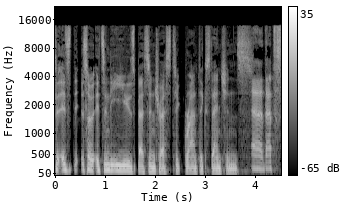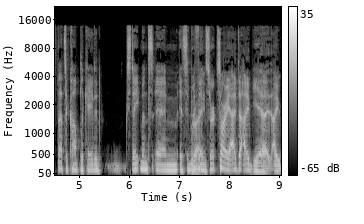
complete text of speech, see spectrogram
It's, so it's in the EU's best interest to grant extensions. Uh, that's that's a complicated statement. Um, it's within Right. certain. Sorry, I, I, Yeah. uh, I,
